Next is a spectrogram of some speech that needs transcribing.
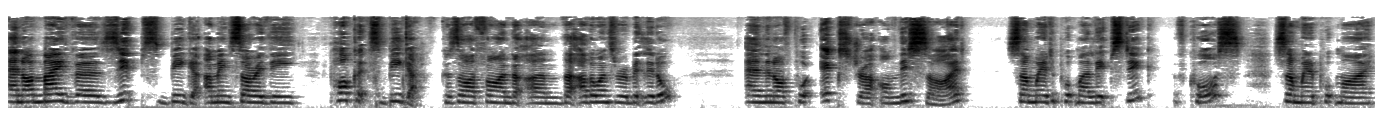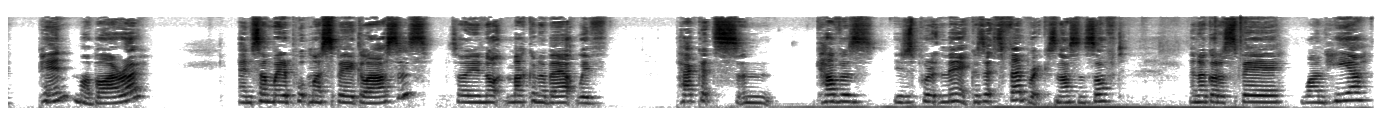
And I made the zips bigger. I mean, sorry, the pockets bigger because I find um, the other ones are a bit little. And then I've put extra on this side somewhere to put my lipstick, of course, somewhere to put my pen, my biro, and somewhere to put my spare glasses. So you're not mucking about with packets and covers. You just put it in there because it's fabric. It's nice and soft. And I've got a spare one here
